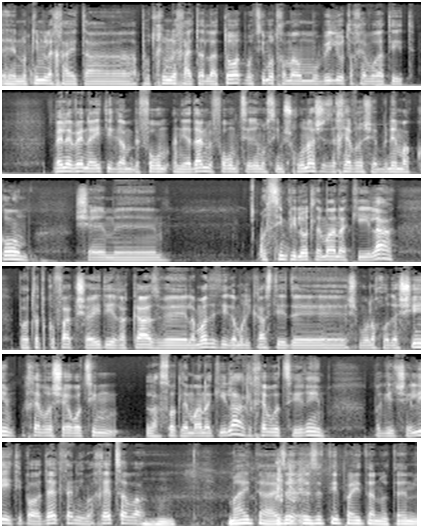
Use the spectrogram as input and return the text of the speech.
שנותנים לך את ה... פותחים לך את הדלתות, מוציאים אותך מהמוביליות החברתית. בין לבין הייתי גם בפורום, אני עדיין בפורום צעירים עושים שכונה, שזה חבר'ה שהם בני מקום, שהם אה, עושים פעילות למען הקהילה. באותה תקופה כשהייתי רכז ולמדתי, גם ריכזתי את זה שמונה חודשים. חבר'ה שרוצים לעשות למען הקהילה, חבר'ה צעירים, בגיל שלי, טיפה יותר קטנים, אחרי צבא. מה היית, איזה, איזה טיפ היית נותן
